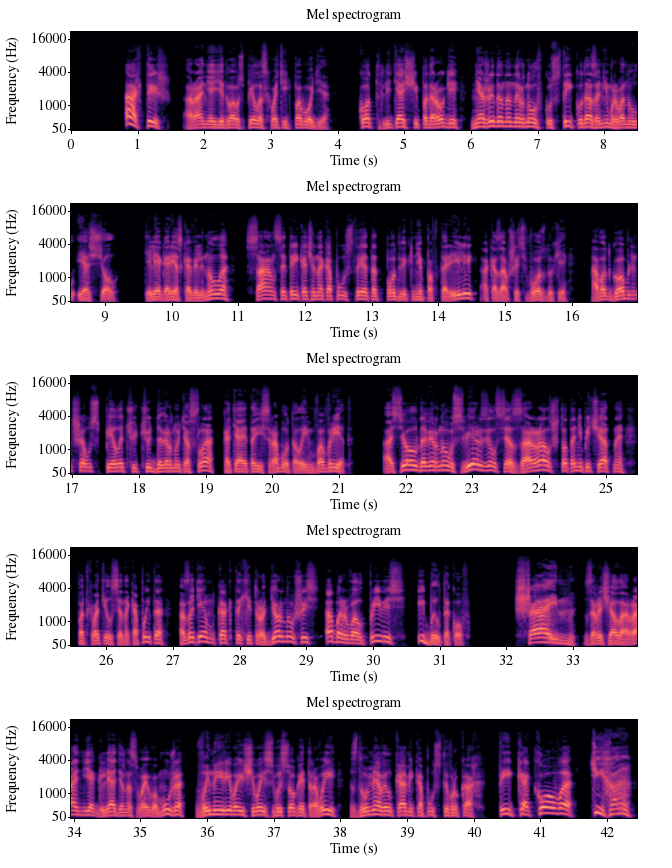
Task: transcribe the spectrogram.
«Ах ты ж!» — Аранья едва успела схватить поводья. Кот, летящий по дороге, неожиданно нырнул в кусты, куда за ним рванул и осел. Телега резко вильнула, Санс и три кочана капусты этот подвиг не повторили, оказавшись в воздухе, а вот гоблинша успела чуть-чуть довернуть осла, хотя это и сработало им во вред. Осел, довернув, сверзился, заорал что-то непечатное, подхватился на копыта, а затем, как-то хитро дернувшись, оборвал привязь и был таков. «Шайн!» — зарычала Ранья, глядя на своего мужа, выныривающего из высокой травы с двумя вилками капусты в руках. «Ты какого?» «Тихо!»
